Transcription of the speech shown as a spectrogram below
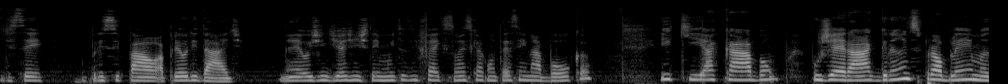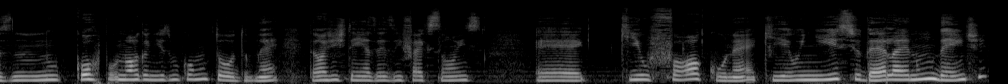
de ser o principal, a prioridade. Né? Hoje em dia a gente tem muitas infecções que acontecem na boca e que acabam por gerar grandes problemas no corpo, no organismo como um todo, né? Então a gente tem às vezes infecções é, que o foco, né, que o início dela é num dente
